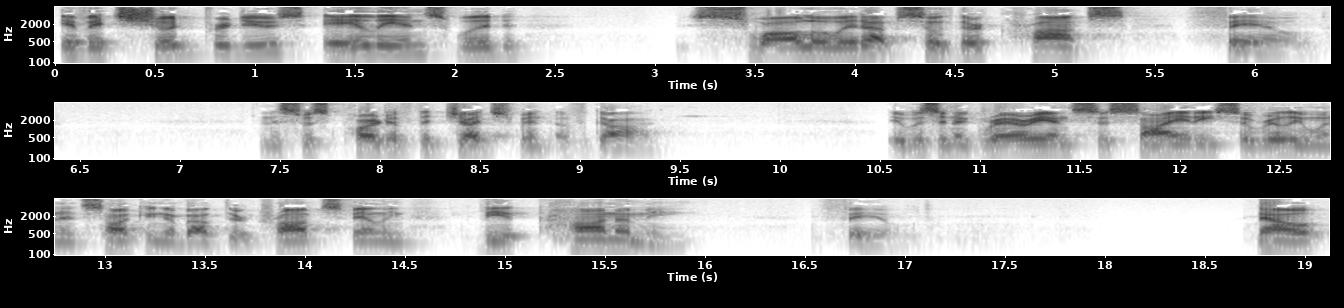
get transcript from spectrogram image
If it should produce, aliens would swallow it up. So their crops failed. And this was part of the judgment of God. It was an agrarian society, so really, when it's talking about their crops failing, the economy failed. Now,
